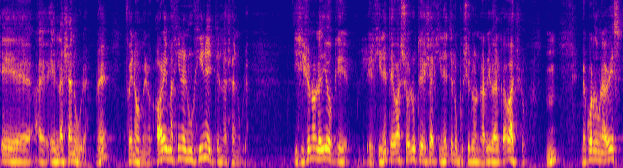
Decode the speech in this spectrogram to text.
eh, en la llanura, ¿eh? fenómeno. Ahora imaginen un jinete en la llanura. Y si yo no le digo que el jinete va solo, ustedes ya el jinete lo pusieron arriba del caballo. Me acuerdo una vez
